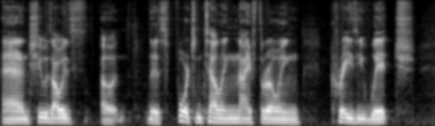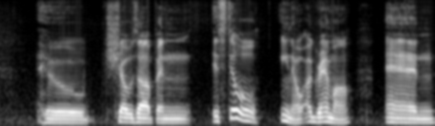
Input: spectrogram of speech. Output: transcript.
and she was always uh, this fortune telling, knife throwing, crazy witch who shows up and is still, you know, a grandma and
